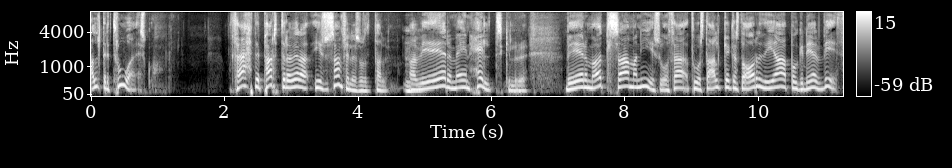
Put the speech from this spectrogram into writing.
aldrei trúa þið sko og þetta er partur að vera í þessu samfélagi svo að tala um, mm. að mhm. við erum einn held skiluru, við erum öll saman í þessu og það, þú veist, algengast orði í aðbókinni er við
